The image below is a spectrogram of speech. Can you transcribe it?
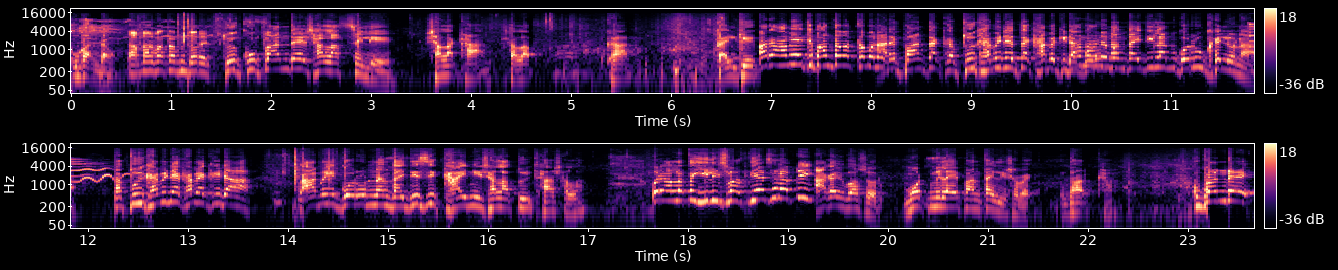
কুপান দাও। আপনার আপনি ধরেন। তুই কুপান দে শালা ছেলে। শালা খা শালা খা। কালকে আরে আমি কি পান্তা ভাত খাব না আরে পান্তা খা- তুই খাবি না তা খাবে কিটা গরুর আমি নাম দাই দিলাম গরু খাইলো না। তা তুই খাবি না খাবে কিটা আমি গরুর নাম দাই দিছি খাইনি শালা তুই খা শালা। ওরে আল্লাহ তো ইলিশ মাছ নিয়ে আসেন আপনি। আগামী বছর মোট মিলাই পান্তা ইলিশ হবে। ধর খা। কুপান দে।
